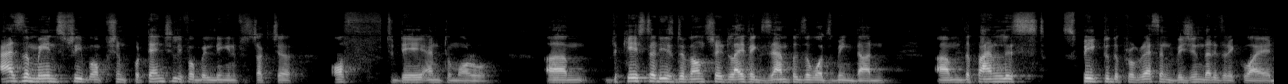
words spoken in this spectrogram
as the mainstream option potentially for building infrastructure of today and tomorrow. Um, the case studies demonstrate live examples of what's being done. Um, the panelists speak to the progress and vision that is required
